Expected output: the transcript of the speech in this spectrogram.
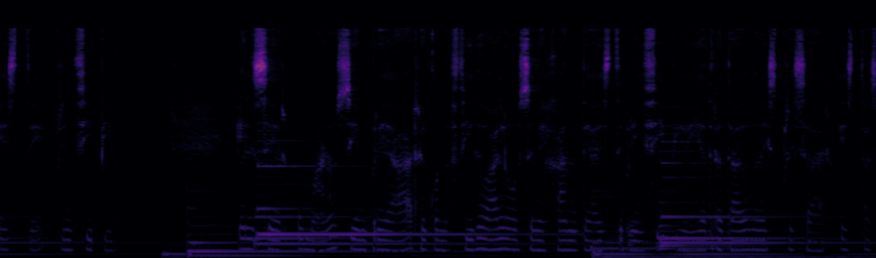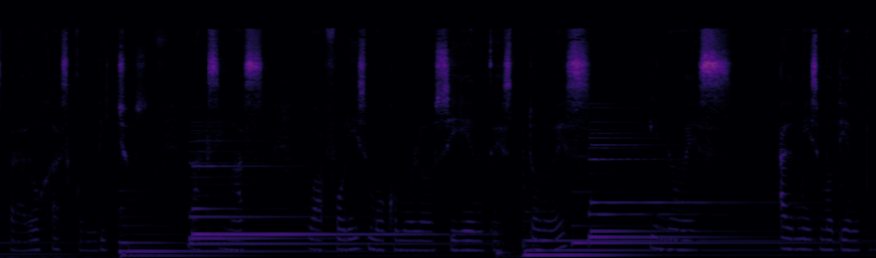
este principio. El ser humano siempre ha reconocido algo semejante a este principio y ha tratado de expresar estas paradojas con dichos, máximas o aforismo como los siguientes. Todo es y no es al mismo tiempo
